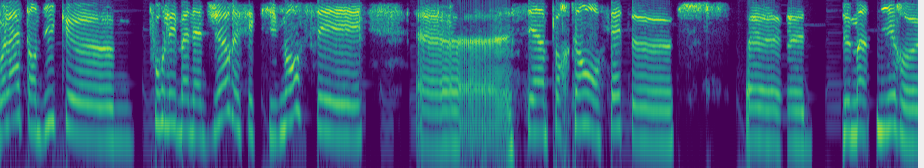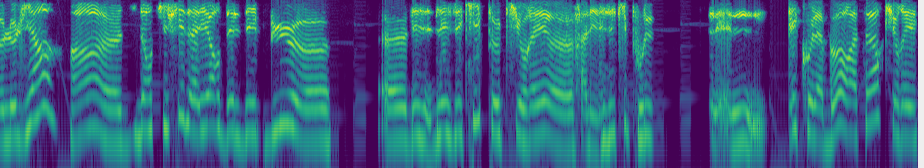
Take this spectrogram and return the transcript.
voilà, tandis que pour les managers, effectivement, c'est euh, important en fait euh, euh, de maintenir le lien, hein, d'identifier d'ailleurs dès le début les, équipes qui auraient, enfin les équipes ou les, collaborateurs qui auraient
